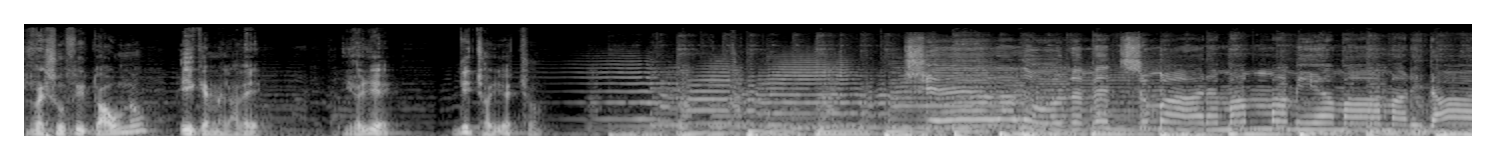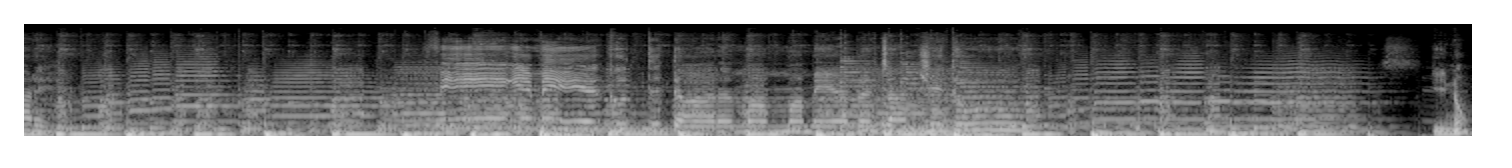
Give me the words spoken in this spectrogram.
Resucito a uno y que me la dé. Y oye, dicho y hecho. Y no,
